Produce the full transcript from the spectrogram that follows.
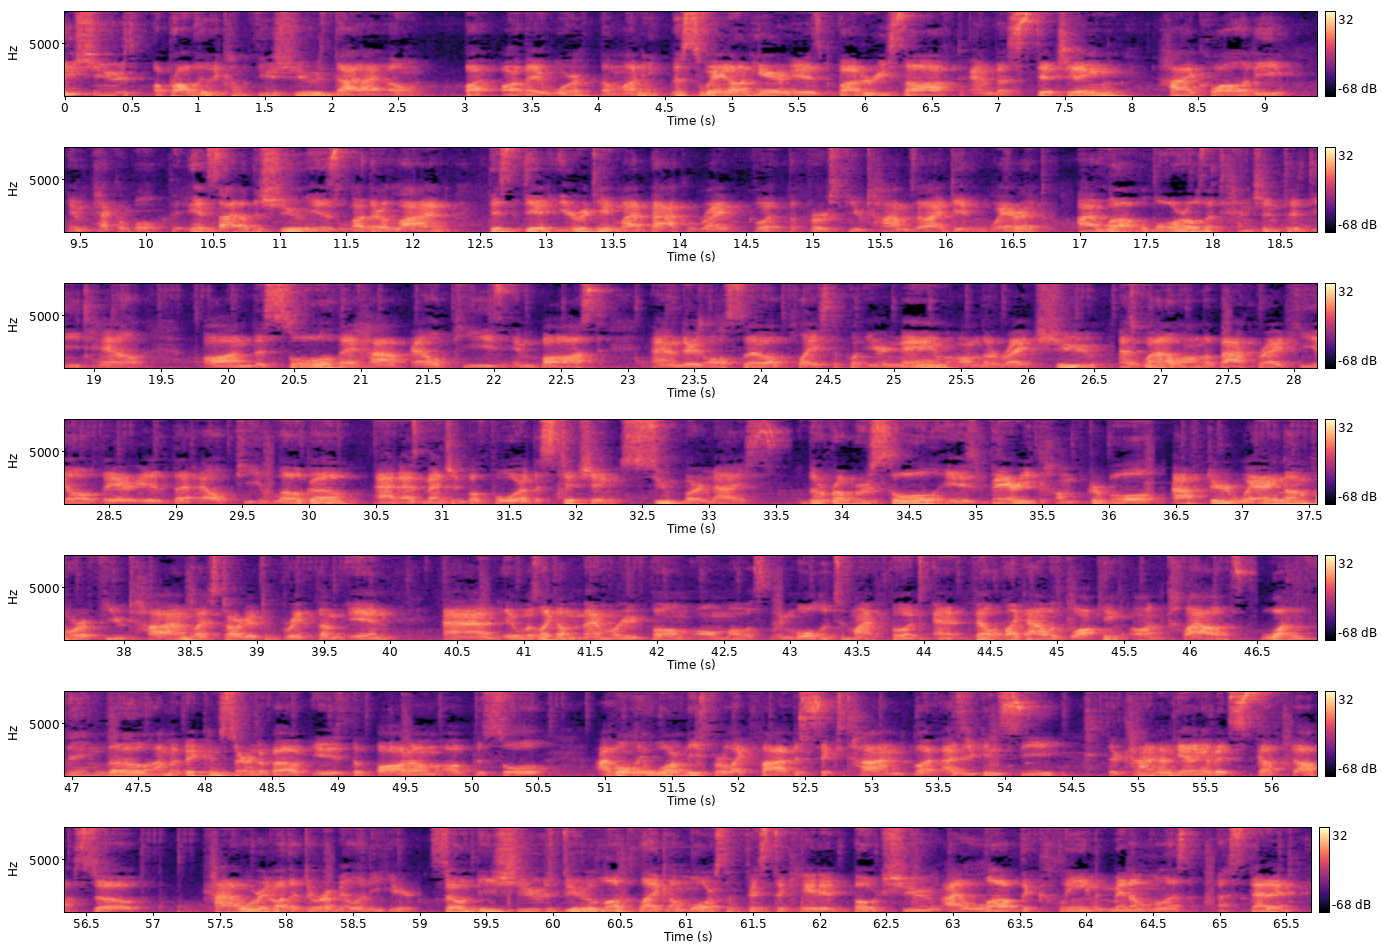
These shoes are probably the comfiest shoes that I own. But are they worth the money? The suede on here is buttery soft and the stitching, high quality, impeccable. The inside of the shoe is leather lined. This did irritate my back right foot the first few times that I did wear it. I love Loro's attention to detail. On the sole, they have LPs embossed and there's also a place to put your name on the right shoe. As well on the back right heel, there is the LP logo. And as mentioned before, the stitching, super nice. The rubber sole is very comfortable. After wearing them for a few times, I started to break them in and it was like a memory foam almost. It molded to my foot and it felt like I was walking on clouds. One thing though I'm a bit concerned about is the bottom of the sole. I've only worn these for like five to six times, but as you can see, they're kind of getting a bit scuffed up, so kind of worried about the durability here. So these shoes do look like a more sophisticated boat shoe. I love the clean, minimalist aesthetic,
